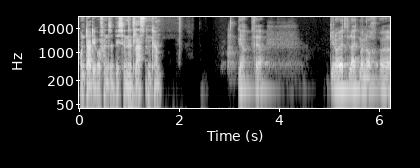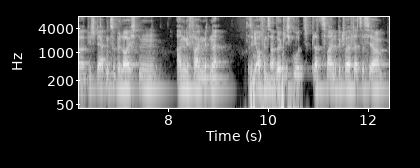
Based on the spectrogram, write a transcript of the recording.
und da die Offense ein bisschen entlasten kann. Ja, fair. Genau, jetzt vielleicht mal noch äh, die Stärken zu beleuchten. Angefangen mit einer, also die Offense war wirklich gut, Platz 2 in der Big 12 letztes Jahr.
